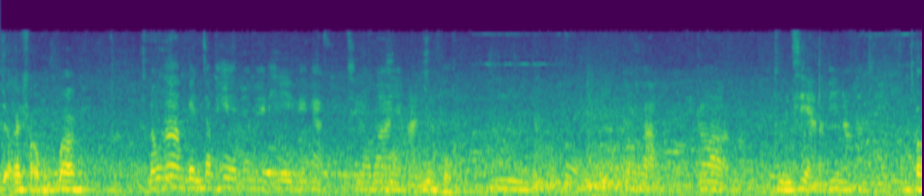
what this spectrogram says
อยากให้เขาบ้างน้องอามเป็นเจเพศได้ไหมพี่พี่แบบเชื่อว่าอย่างนั้นที่ผมอืมก็แบบก็สูญเสียนะพี่เนาะตอนนี้ก็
